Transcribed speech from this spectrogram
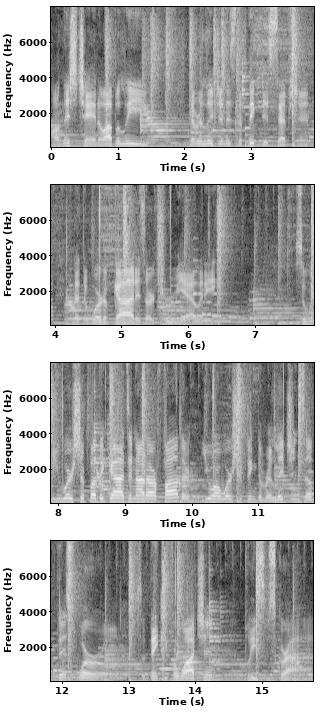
On this channel, I believe that religion is the big deception and that the Word of God is our true reality. So when you worship other gods and not our Father, you are worshiping the religions of this world. So thank you for watching. Please subscribe.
